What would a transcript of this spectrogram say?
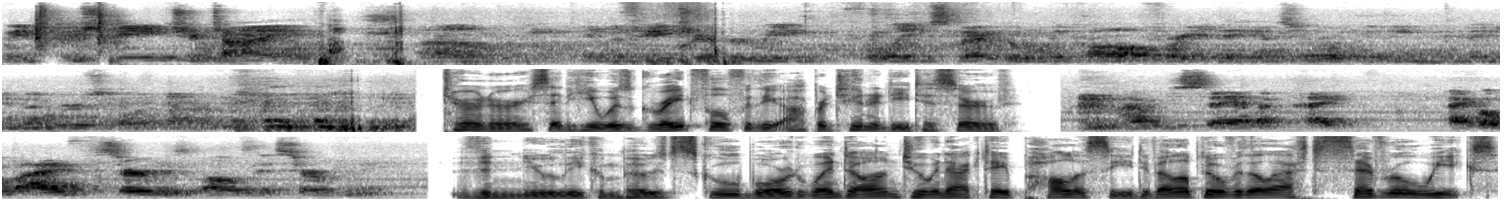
We appreciate your time. Um, in the future, we fully expect when we call for you to answer when we need committee members and whatnot. Turner said he was grateful for the opportunity to serve. I would just say I, I, I hope I've served as well as they served me. The newly composed school board went on to enact a policy developed over the last several weeks.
